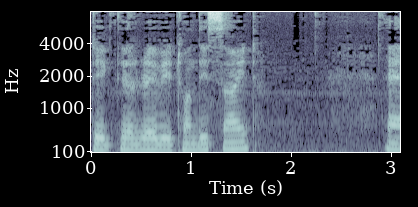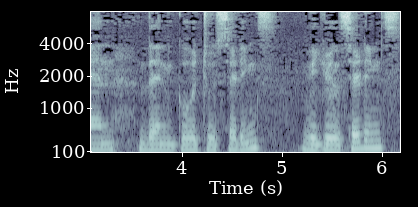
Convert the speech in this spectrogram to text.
take the Revit on this side and then go to settings visual settings.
